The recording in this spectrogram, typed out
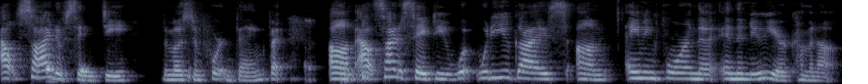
outside of safety the most important thing. But um, outside of safety, what what are you guys um, aiming for in the in the new year coming up?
